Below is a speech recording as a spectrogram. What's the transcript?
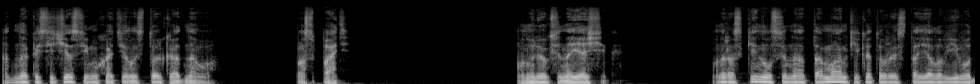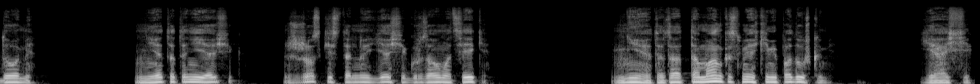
Однако сейчас ему хотелось только одного — поспать. Он улегся на ящик. Он раскинулся на оттаманке, которая стояла в его доме. Нет, это не ящик. Жесткий стальной ящик в грузовом отсеке. Нет, это оттаманка с мягкими подушками. Ящик.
